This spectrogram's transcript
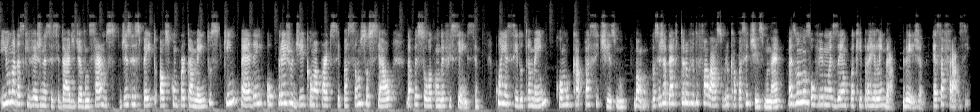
e uma das que vejo necessidade de avançarmos diz respeito aos comportamentos que impedem ou prejudicam a participação social da pessoa com deficiência conhecido também como capacitismo. Bom, você já deve ter ouvido falar sobre o capacitismo, né? Mas vamos ouvir um exemplo aqui para relembrar. Veja, essa frase:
